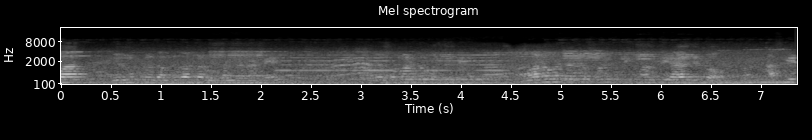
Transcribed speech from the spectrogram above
ধন্যবাদ। বীর মুক্তিযোদ্ধা মুজাফর হোসেন রানাকে সম্মানিত উপস্থিতি মহানগর লীগ কর্তৃক আয়োজিত। আজকে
